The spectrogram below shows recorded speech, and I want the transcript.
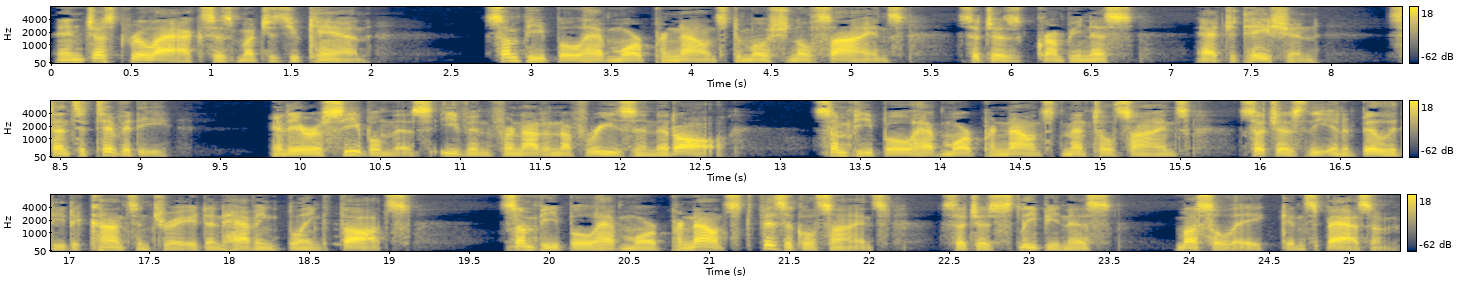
and just relax as much as you can. Some people have more pronounced emotional signs, such as grumpiness, agitation, sensitivity, and irascibleness, even for not enough reason at all. Some people have more pronounced mental signs, such as the inability to concentrate and having blank thoughts. Some people have more pronounced physical signs, such as sleepiness, muscle ache, and spasm.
